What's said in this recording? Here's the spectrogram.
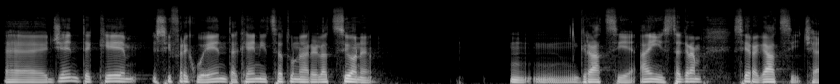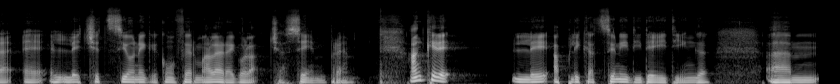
eh, gente che si frequenta, che ha iniziato una relazione mm, mm, grazie a Instagram. Sì ragazzi, cioè, l'eccezione che conferma la regola, c'è sempre. Anche le applicazioni di dating, um,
